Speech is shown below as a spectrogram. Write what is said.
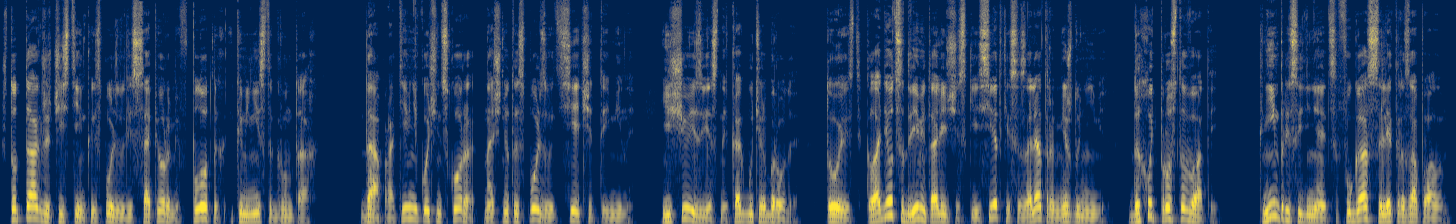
что также частенько использовались саперами в плотных и каменистых грунтах. Да, противник очень скоро начнет использовать сетчатые мины, еще известные как бутерброды. То есть кладется две металлические сетки с изолятором между ними, да хоть просто ватой. К ним присоединяется фугас с электрозапалом.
